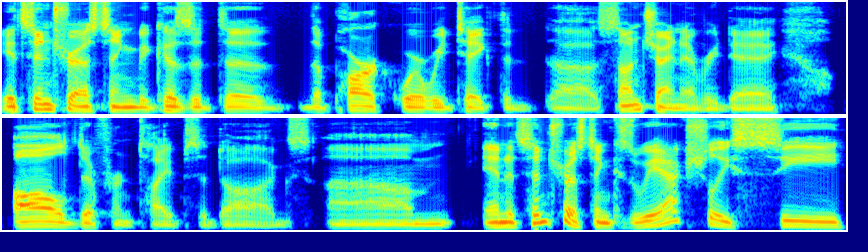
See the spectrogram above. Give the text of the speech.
it's interesting because at the the park where we take the uh, sunshine every day, all different types of dogs, um, and it's interesting because we actually see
